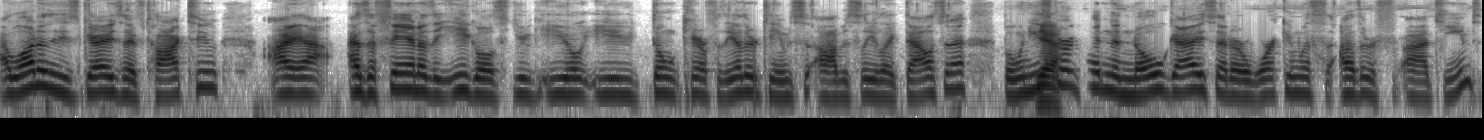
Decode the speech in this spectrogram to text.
A lot of these guys I've talked to, I uh, as a fan of the Eagles, you you you don't care for the other teams, obviously like Dallas and that. But when you yeah. start getting to know guys that are working with other uh, teams,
